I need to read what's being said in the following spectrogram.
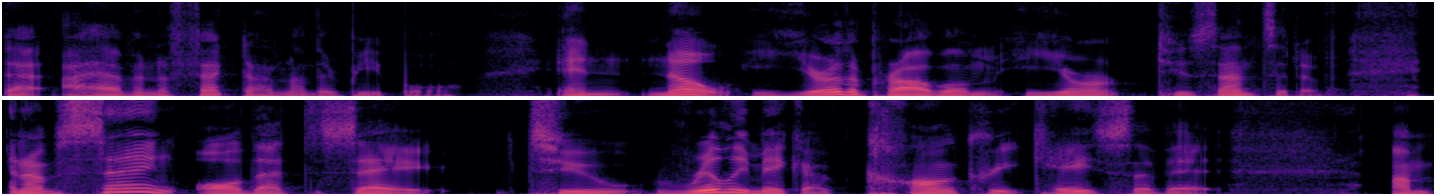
that I have an effect on other people. And no, you're the problem. You're too sensitive. And I'm saying all that to say to really make a concrete case of it. Um,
